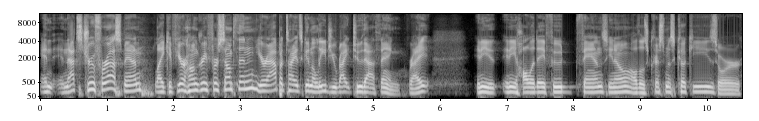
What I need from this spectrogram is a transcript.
and and that's true for us man. Like if you're hungry for something your appetite's going to lead you right to that thing right? Any any holiday food fans you know all those christmas cookies or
